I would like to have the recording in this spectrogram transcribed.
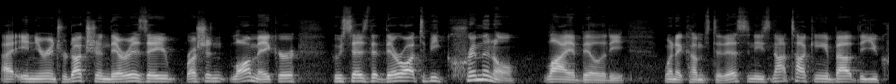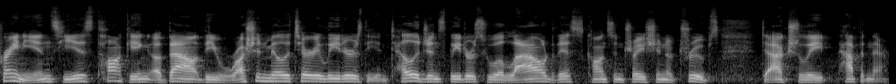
uh, in your introduction, there is a Russian lawmaker who says that there ought to be criminal liability when it comes to this. And he's not talking about the Ukrainians, he is talking about the Russian military leaders, the intelligence leaders who allowed this concentration of troops to actually happen there.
